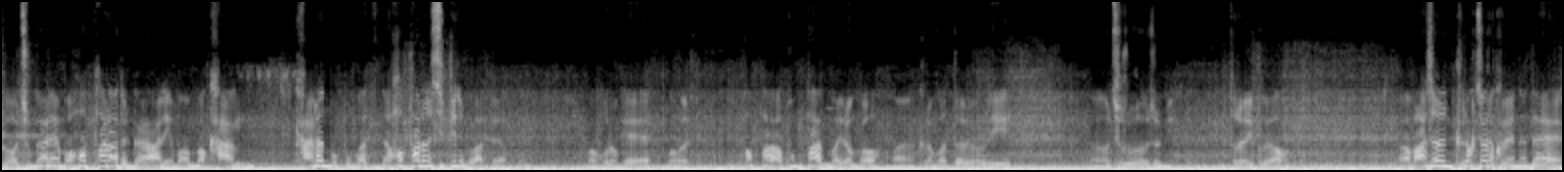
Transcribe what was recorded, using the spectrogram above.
그 중간에 뭐 허파라든가 아니면 뭐 간, 간은 못 본 것 같은데 허파는 씹히는 것 같아요. 뭐 그런 게뭐 허파, 콩팥 뭐 이런 거 어, 그런 것들이 어, 주로 좀 들어있고요. 어, 맛은 그럭저럭 그랬는데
